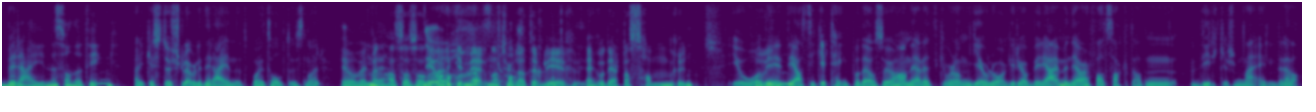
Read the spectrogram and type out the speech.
beregne sånne ting. Er det ikke stusslig å bli regnet på i 12 000 år? Jo. Men altså, sånn, Jo, er det ikke mer naturlig at det blir erodert av sanden rundt? Jo, de, de har sikkert tenkt på det også, Johan. Jeg vet ikke hvordan geologer jobber, jeg, men de har i hvert fall sagt at den virker som den er eldre, da.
